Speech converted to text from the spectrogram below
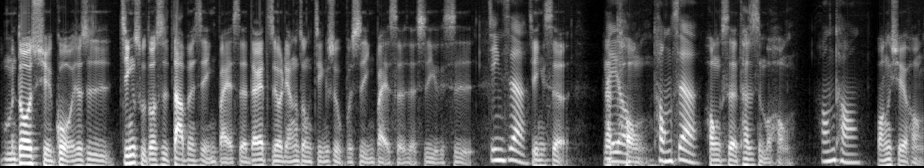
我们都学过，就是金属都是大部分是银白色，大概只有两种金属不是银白色的，是一个是金色，金色，那铜铜色，红色，它是什么红？红铜，王血红，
